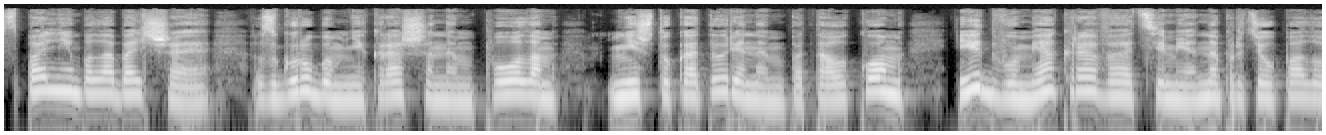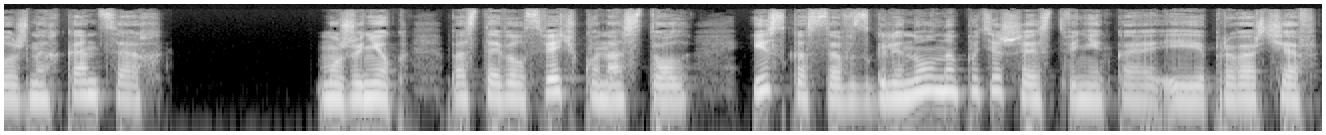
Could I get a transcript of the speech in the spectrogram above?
Спальня была большая, с грубым некрашенным полом, нештукатуренным потолком и двумя кроватями на противоположных концах. Муженек поставил свечку на стол, искоса взглянул на путешественника и, проворчав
